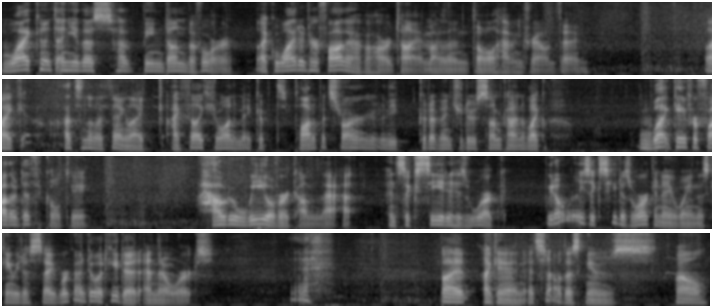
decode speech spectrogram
why couldn't any of this have been done before? Like, why did her father have a hard time other than the whole having drowned thing? Like, that's another thing. Like, I feel like if you want to make a plot a bit stronger, you could have introduced some kind of like, what gave her father difficulty? How do we overcome that and succeed at his work? We don't really succeed his work in any way in this game. We just say we're going to do what he did, and then it works. Eh. But again, it's not what this game's. Well,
